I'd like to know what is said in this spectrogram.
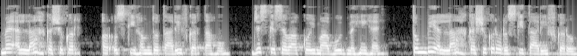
میں اللہ کا شکر اور اس کی حمد و تعریف کرتا ہوں، جس کے سوا کوئی معبود نہیں ہے۔ تم بھی اللہ کا شکر اور اس کی تعریف کرو۔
